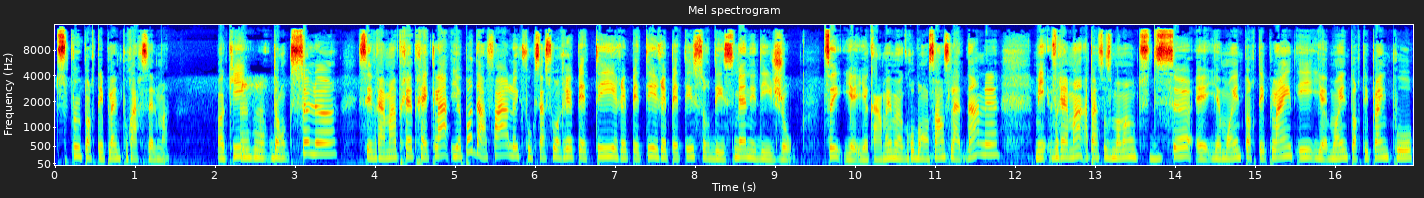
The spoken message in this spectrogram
tu peux porter plainte pour harcèlement. OK? Mm-hmm. Donc, cela, c'est vraiment très, très clair. Il n'y a pas d'affaire qu'il faut que ça soit répété, répété, répété sur des semaines et des jours. Tu sais, il y, a quand même un gros bon sens là-dedans, là. Mais vraiment, à partir du moment où tu dis ça, euh, il y a moyen de porter plainte et il y a moyen de porter plainte pour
